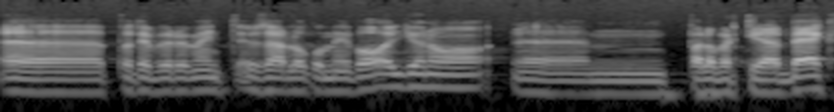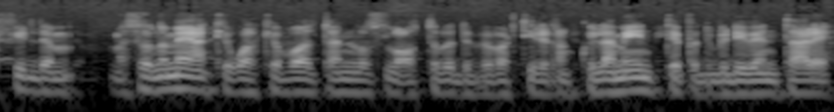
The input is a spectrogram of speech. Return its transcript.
Uh, potrebbero usarlo come vogliono, um, farlo partire dal backfield, ma secondo me anche qualche volta nello slot potrebbe partire tranquillamente, potrebbe diventare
